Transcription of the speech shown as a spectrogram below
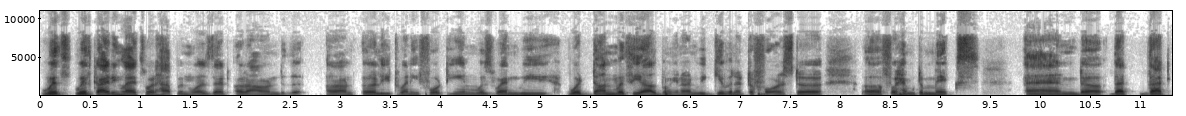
with with Guiding Lights, what happened was that around the around early 2014 was when we were done with the album. You know, and we'd given it to Forrester uh, for him to mix, and uh, that that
